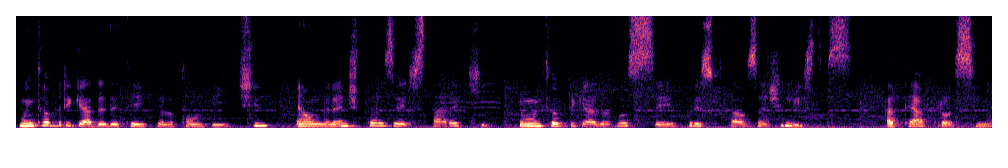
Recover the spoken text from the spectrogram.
Muito obrigada, DTI, pelo convite. É um grande prazer estar aqui. E muito obrigada a você por escutar os agilistas. Até a próxima!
